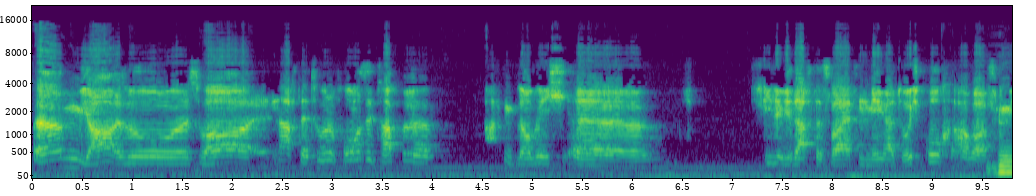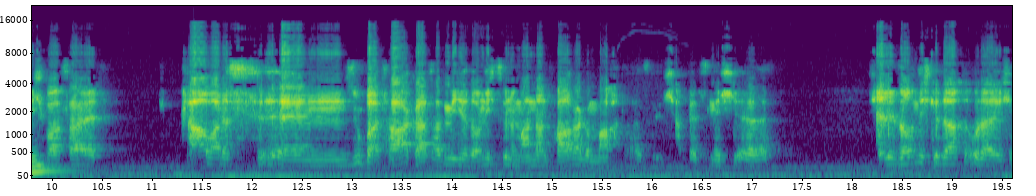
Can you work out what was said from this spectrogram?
Ähm, ja, also es war nach der Tour de France Etappe hatten, glaube ich, äh, viele gedacht, das war jetzt ein mega Durchbruch, aber für mhm. mich war es halt klar war das äh, ein super Tag. Das hat mich jetzt auch nicht zu einem anderen Fahrer gemacht. Also ich habe jetzt nicht, äh, ich hätte jetzt auch nicht gedacht oder ich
